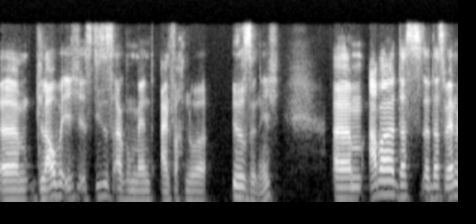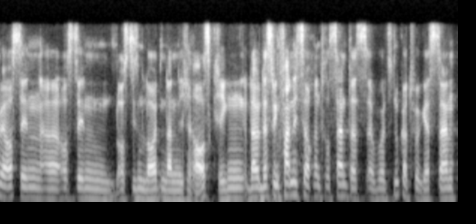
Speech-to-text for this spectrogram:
ähm, glaube ich, ist dieses Argument einfach nur irrsinnig. Ähm, aber das, das werden wir aus, den, äh, aus, den, aus diesen Leuten dann nicht rauskriegen. Da, deswegen fand ich es auch interessant, dass äh, World Snooker Tour gestern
